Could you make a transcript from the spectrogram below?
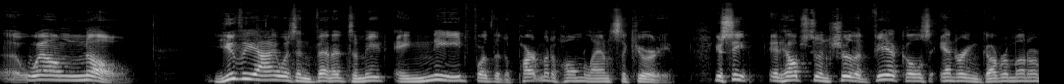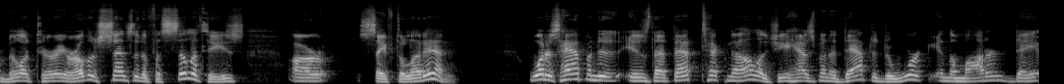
Uh, well, no. UVeye was invented to meet a need for the Department of Homeland Security. You see, it helps to ensure that vehicles entering government or military or other sensitive facilities are safe to let in. What has happened is that that technology has been adapted to work in the modern day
